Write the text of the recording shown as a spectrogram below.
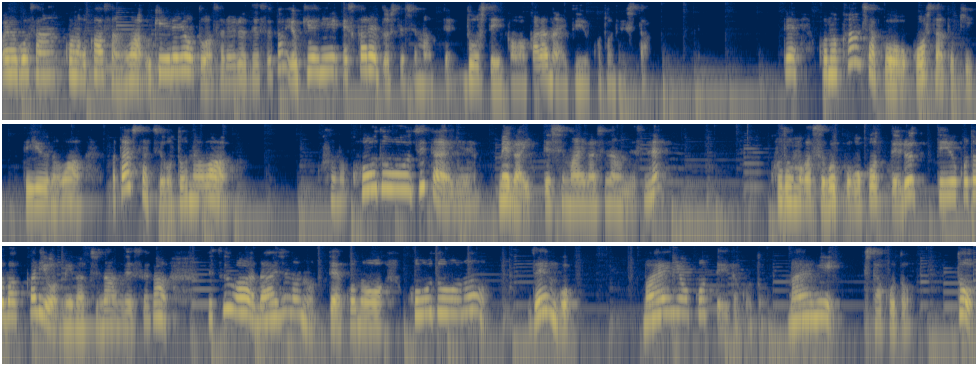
親御さん、このお母さんは受け入れようとはされるんですが余計にエスカレートしてしまってどうしていいか分からないということでした。でこの感触を起こした時っていうのは私たち大人はその行動自体に目がいってしまいがちなんですね。子供がすごく怒ってるっていうことばっかりを見がちなんですが実は大事なのってこの行動の前後前に起こっていたこと前にしたことと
